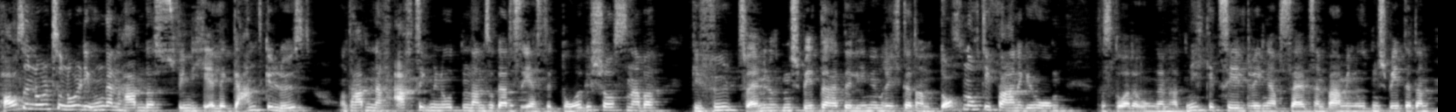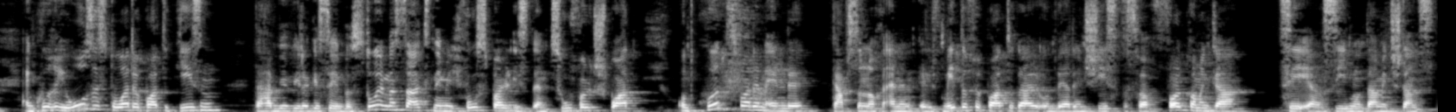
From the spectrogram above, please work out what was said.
Pause 0 zu 0. Die Ungarn haben das, finde ich, elegant gelöst und haben nach 80 Minuten dann sogar das erste Tor geschossen. Aber gefühlt zwei Minuten später hat der Linienrichter dann doch noch die Fahne gehoben. Das Tor der Ungarn hat nicht gezählt wegen Abseits. Ein paar Minuten später dann ein kurioses Tor der Portugiesen. Da haben wir wieder gesehen, was du immer sagst, nämlich Fußball ist ein Zufallssport. Und kurz vor dem Ende gab es dann noch einen Elfmeter für Portugal und wer den schießt, das war vollkommen klar, CR7 und damit stand es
